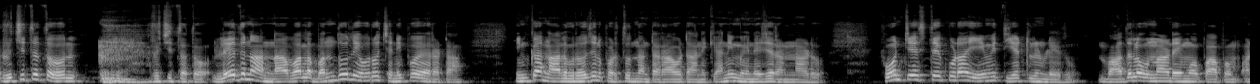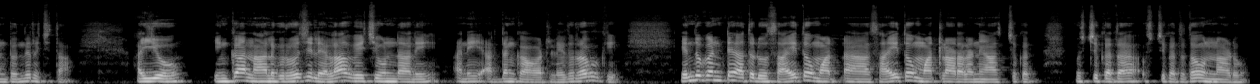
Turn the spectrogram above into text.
రుచితతో రుచితతో. లేదు నాన్న వాళ్ళ బంధువులు ఎవరో చనిపోయారట. ఇంకా నాలుగు రోజులు పడుతుందంట రావడానికి అని మేనేజర్ అన్నాడు. ఫోన్ చేస్తే కూడా ఏమీ తీయట్లం లేదు. బాధలో ఉన్నాడేమో పాపం అంటుంది రుచిత. అయ్యో ఇంకా నాలుగు రోజులు ఎలా వేచి ఉండాలి అని అర్థం కావట్లేదు రఘుకి. ఎందుకంటే అతడు సాయితో మా సాయితో మాట్లాడాలని ఆత్సుక ఉత్సుకత ఉత్సుకతతో ఉన్నాడు.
